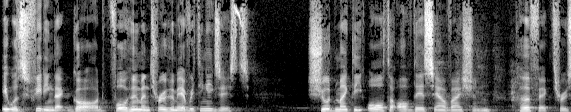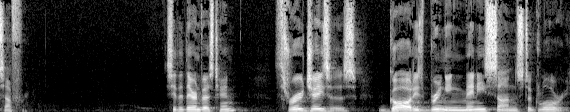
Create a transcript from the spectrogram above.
it was fitting that God, for whom and through whom everything exists, should make the author of their salvation perfect through suffering. See that there in verse 10? Through Jesus, God is bringing many sons to glory.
